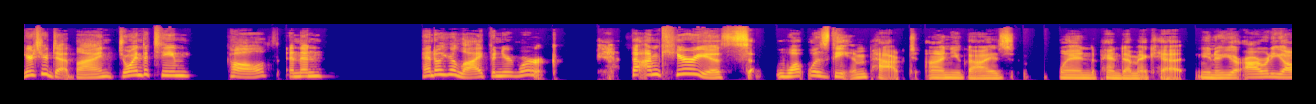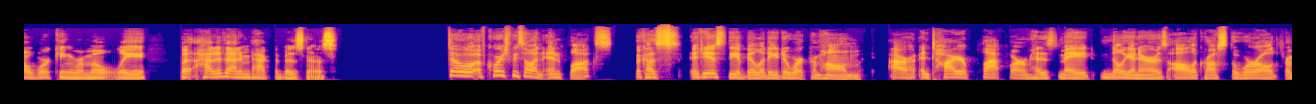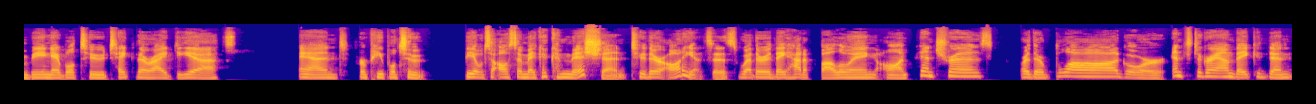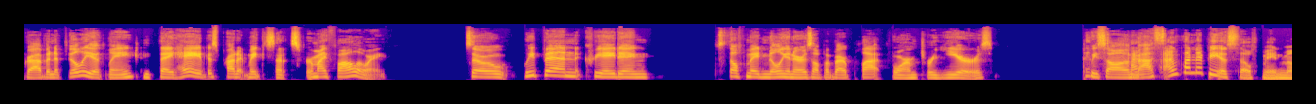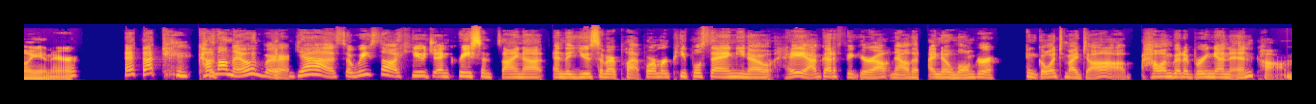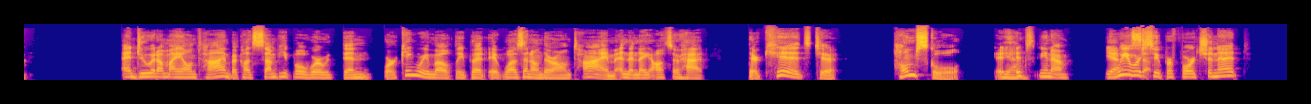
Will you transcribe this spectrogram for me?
here's your deadline, join the team calls, and then handle your life and your work. So I'm curious, what was the impact on you guys when the pandemic hit? You know, you're already all working remotely, but how did that impact the business? So, of course, we saw an influx because it is the ability to work from home. Our entire platform has made millionaires all across the world from being able to take their idea and for people to be able to also make a commission to their audiences, whether they had a following on Pinterest or their blog or Instagram. They could then grab an affiliate link and say, Hey, this product makes sense for my following. So we've been creating self made millionaires off of our platform for years. We saw a mass. I, I want to be a self made millionaire. Come on over. Yeah. So we saw a huge increase in sign up and the use of our platform or people saying, you know, hey, I've got to figure out now that I no longer can go into my job, how I'm going to bring in income. and do it on my own time because some people were then working remotely, but it wasn't on their own time. And then they also had their kids to homeschool. It, Yeah. It's, you know, Yeah. we were so- super fortunate.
